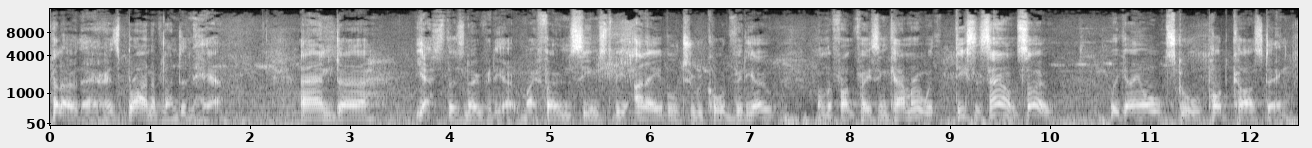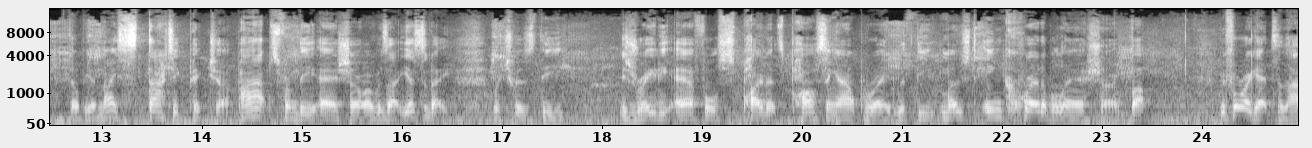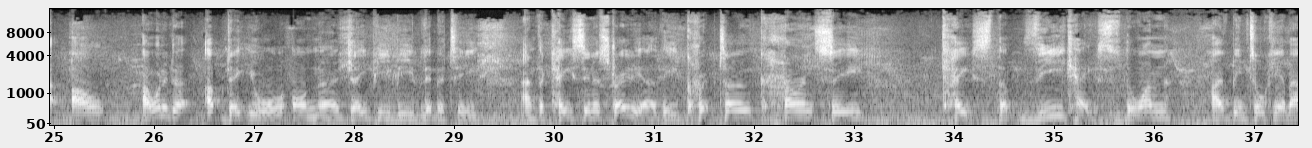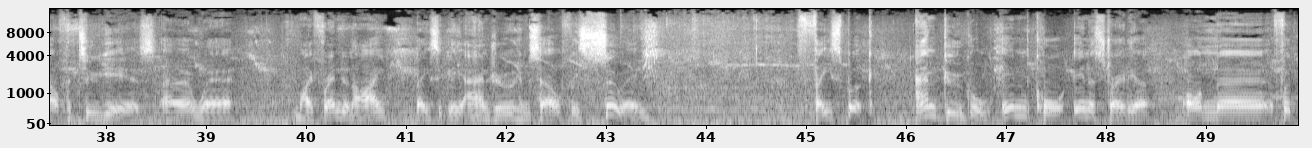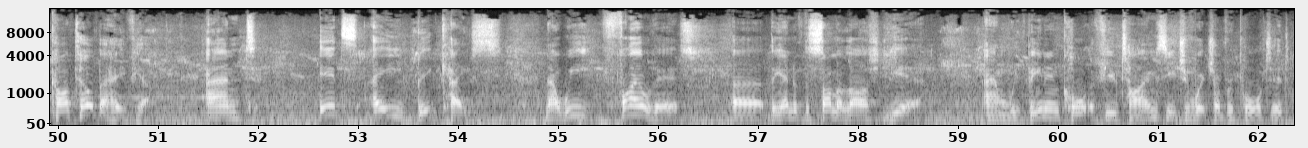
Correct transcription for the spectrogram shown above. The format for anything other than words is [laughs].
Hello there, it's Brian of London here. And uh, yes, there's no video. My phone seems to be unable to record video on the front facing camera with decent sound, so we're going old school podcasting. There'll be a nice static picture, perhaps from the air show I was at yesterday, which was the Israeli Air Force pilots passing out parade with the most incredible air show. But before I get to that, I'll I wanted to update you all on uh, JPB Liberty and the case in Australia, the cryptocurrency case, the, the case, the one I've been talking about for two years, uh, where my friend and I, basically Andrew himself, is suing Facebook and Google in court in Australia on uh, for cartel behavior. And it's a big case. Now, we filed it uh, the end of the summer last year, and we've been in court a few times, each of which I've reported.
